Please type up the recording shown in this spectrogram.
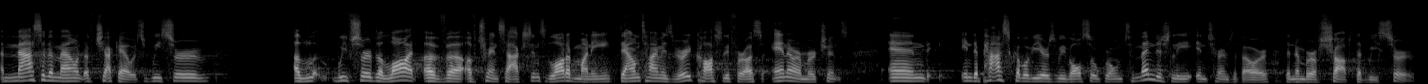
a massive amount of checkouts. We serve a, we've served a lot of, uh, of transactions, a lot of money. Downtime is very costly for us and our merchants. And in the past couple of years, we've also grown tremendously in terms of our, the number of shops that we serve.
